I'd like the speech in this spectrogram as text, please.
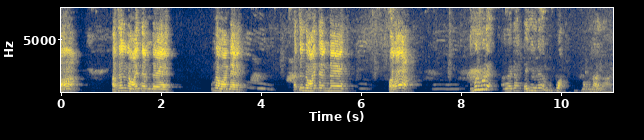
ആ. അച്ഛനെ മായി തരണ്ടേ? എന്നാ വേണ്ടേ? അച്ഛനെ മായി തരണ്ടേ? പറ. ഇവിടെ ഇവിടെ അങ്ങോട്ട് കൈ എടുക്കാൻ പോവാ.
